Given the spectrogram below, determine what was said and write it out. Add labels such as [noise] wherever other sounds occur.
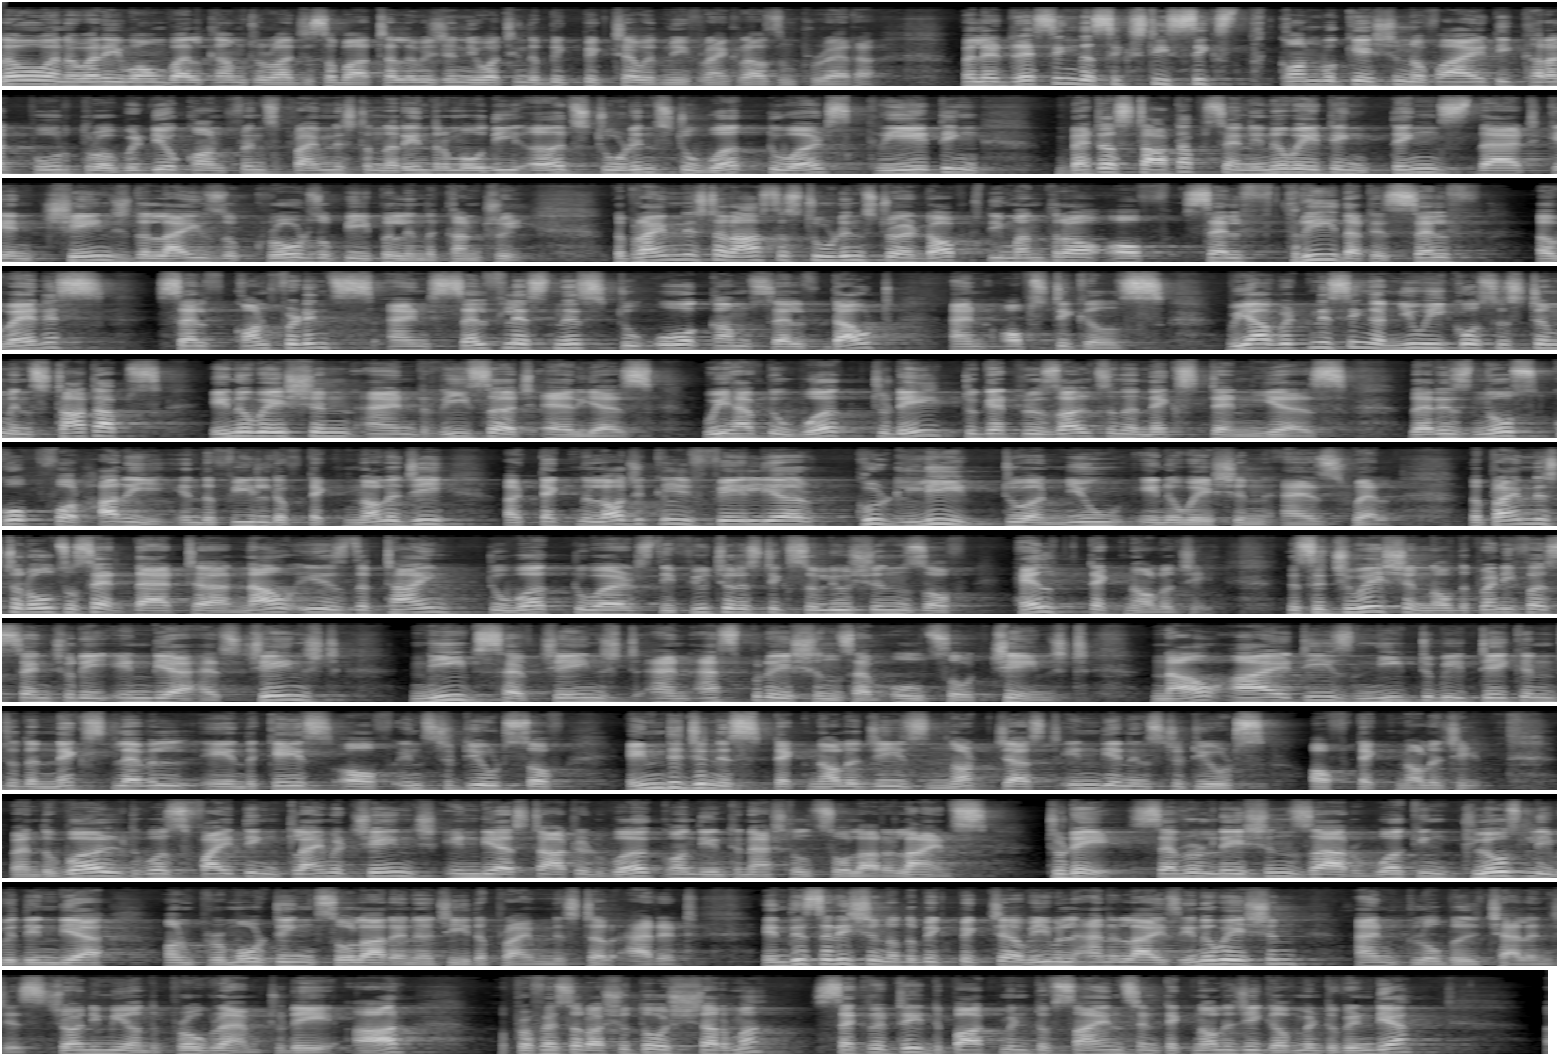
Hello and a very warm welcome to Rajya Sabha Television. You're watching the big picture with me, Frank Rausan Pereira. Well, addressing the 66th convocation of IIT Kharagpur through a video conference, Prime Minister Narendra Modi urged students to work towards creating better startups and innovating things that can change the lives of crores of people in the country. The Prime Minister asked the students to adopt the mantra of self-3, that is self-awareness, self-confidence and selflessness to overcome self-doubt and obstacles. We are witnessing a new ecosystem in startups, innovation and research areas. We have to work today to get results in the next 10 years. There is no scope for hurry in the field of technology. A technological failure could lead to a new innovation as well. The Prime Minister also said that uh, now is the time to work towards the futuristic solutions of health technology. The situation of the 21st century India has changed needs have changed and aspirations have also changed. Now IITs need to be taken to the next level in the case of institutes of indigenous technologies, not just Indian institutes of technology. When the world was fighting climate change, India started work on the International Solar Alliance. Today, several nations are working closely with India on promoting solar energy, the Prime Minister added. In this edition of The Big Picture, we will analyze innovation and global challenges. Joining me on the program today are Professor Ashutosh Sharma, Secretary, Department of Science and Technology, Government of India,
